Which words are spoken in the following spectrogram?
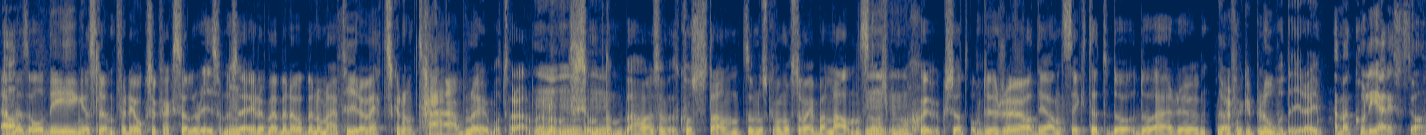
ja. Men, och det är ingen slump, för det är också kvacksalveri som du säger. Men, men, de- men de här fyra vätskorna, de tävlar ju mot varandra. de, liksom, de har en sån konstant, de ska, måste vara i balans, annars blir man sjuk. Så om du är röd i ansiktet, då, då, är, då är det för mycket blod i dig. Är man kolerisk då?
